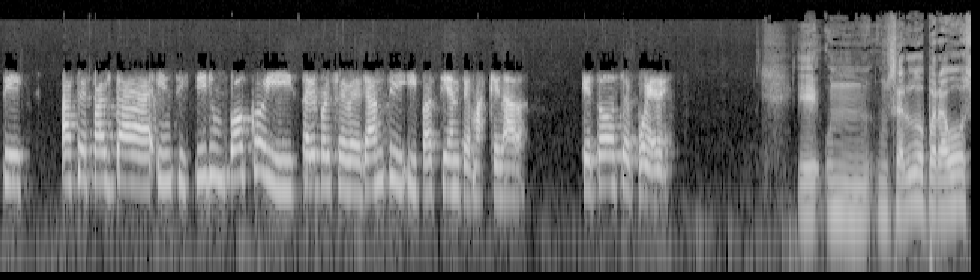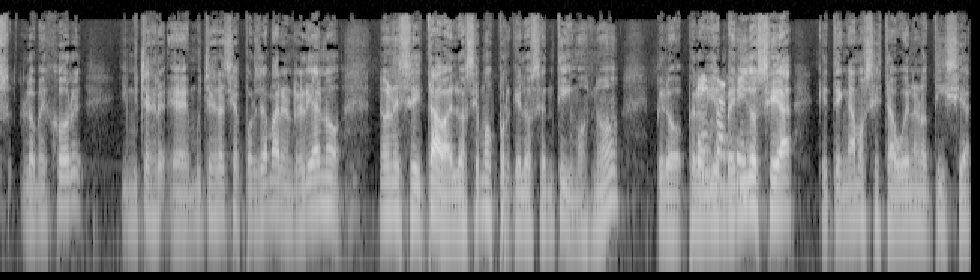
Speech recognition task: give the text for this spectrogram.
sí. Hace falta insistir un poco y ser perseverante y, paciente más que nada. Que todo se puede. Eh, un, un saludo para vos, lo mejor y muchas eh, muchas gracias por llamar. En realidad no no necesitaba, lo hacemos porque lo sentimos, ¿no? Pero pero bienvenido sea que tengamos esta buena noticia.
